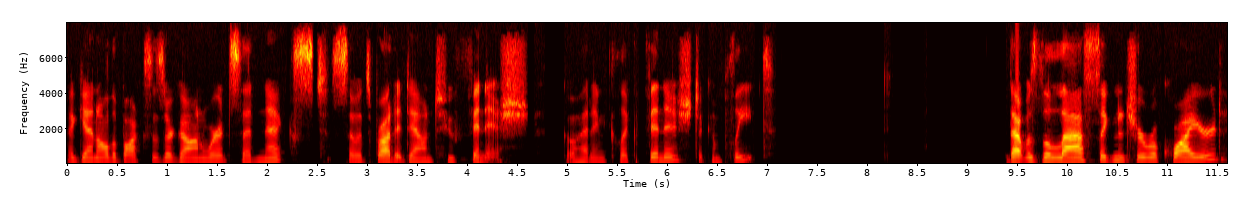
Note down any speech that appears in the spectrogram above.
Again, all the boxes are gone where it said next, so it's brought it down to finish. Go ahead and click finish to complete. That was the last signature required.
